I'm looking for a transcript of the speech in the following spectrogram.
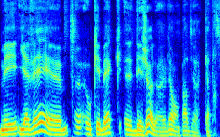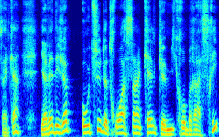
mais il y avait euh, au Québec euh, déjà, là, là, on parle d'il y a 4-5 ans, il y avait déjà au-dessus de 300 quelques microbrasseries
